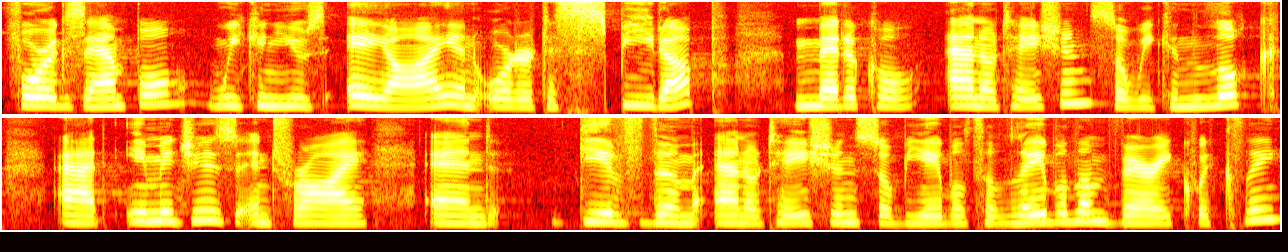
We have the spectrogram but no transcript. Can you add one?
For example, we can use AI in order to speed up medical annotation, so we can look at images and try and give them annotations, so be able to label them very quickly.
